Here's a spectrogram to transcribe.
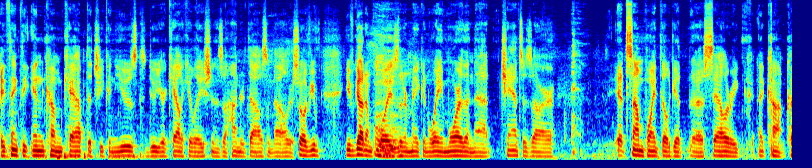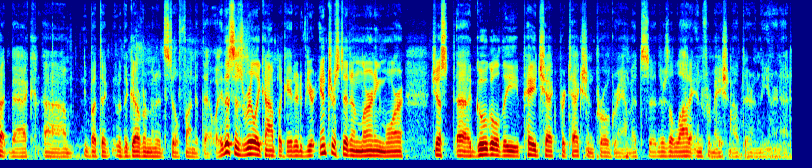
I think the income cap that you can use to do your calculation is $100,000. So if you've, you've got employees that are making way more than that, chances are at some point they'll get a salary uh, comp cut back, um, but the, the government would still fund it that way. This is really complicated. If you're interested in learning more, just uh, Google the Paycheck Protection Program. It's uh, there's a lot of information out there on the internet.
